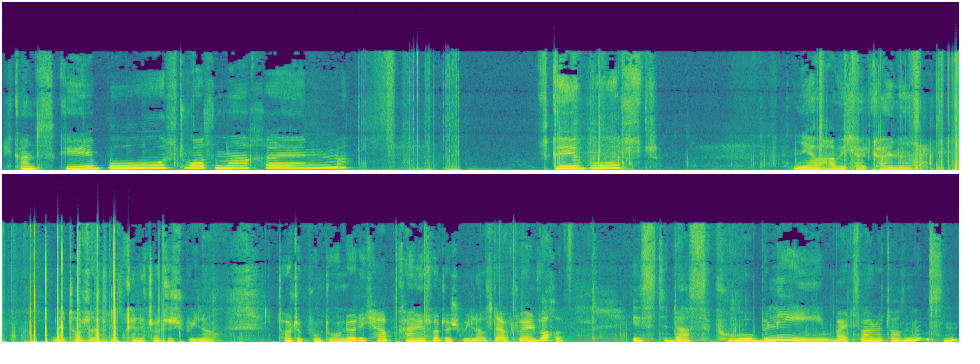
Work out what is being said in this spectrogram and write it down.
Ich kann Skill Boost was machen. Skill Boost. Nee, aber habe ich halt keine. Mehr Totte. Ich habe keine Totte-Spieler. Torte-Punkte 100. Ich habe keine Torte-Spiele aus der aktuellen Woche. Ist das Problem. Bei 200.000 Münzen.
